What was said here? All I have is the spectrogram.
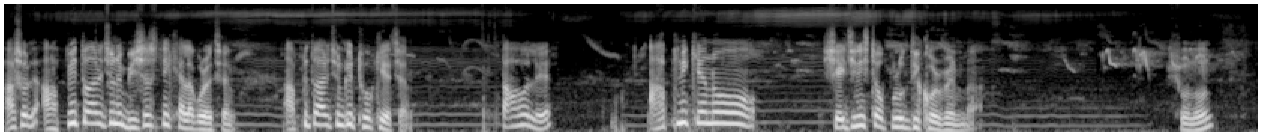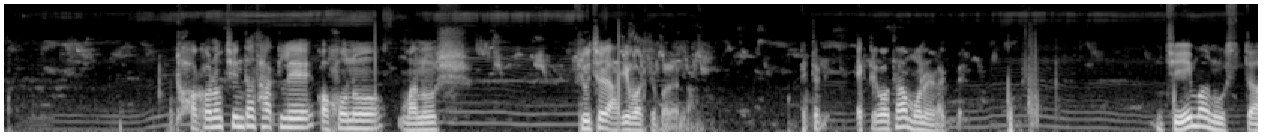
আসলে আপনি তো আরেকজনের বিশ্বাস নিয়ে খেলা করেছেন। আপনি তো আরেকজনকে ঠকিয়েছেন। তাহলে আপনি কেন সেই জিনিসটা উপলব্ধি করবেন না? শুনুন। ঠকানোর চিন্তা থাকলে কখনো মানুষ ফিউচারে আগে বাড়তে পারে না। একটা একটা কথা মনে রাখবেন। যে মানুষটা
